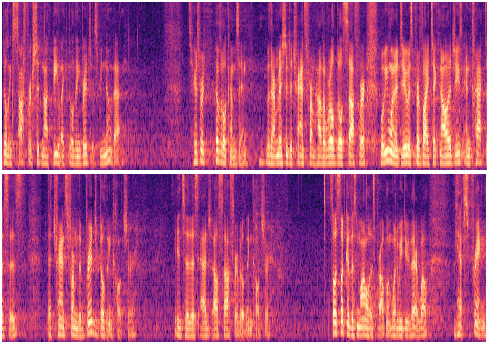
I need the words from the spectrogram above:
building software should not be like building bridges. We know that. So here's where Pivotal comes in. With our mission to transform how the world builds software, what we want to do is provide technologies and practices that transform the bridge building culture into this agile software building culture. So let's look at this monolith problem. What do we do there? Well, we have Spring,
